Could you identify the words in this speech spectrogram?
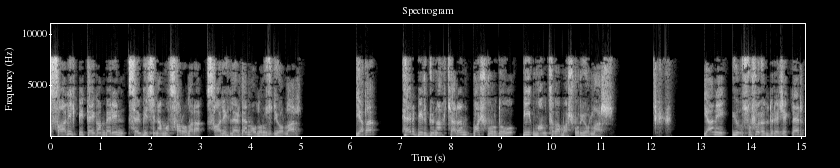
salih bir peygamberin sevgisine mazhar olarak salihlerden oluruz diyorlar. Ya da her bir günahkarın başvurduğu bir mantığa başvuruyorlar. Yani Yusuf'u öldürecekler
